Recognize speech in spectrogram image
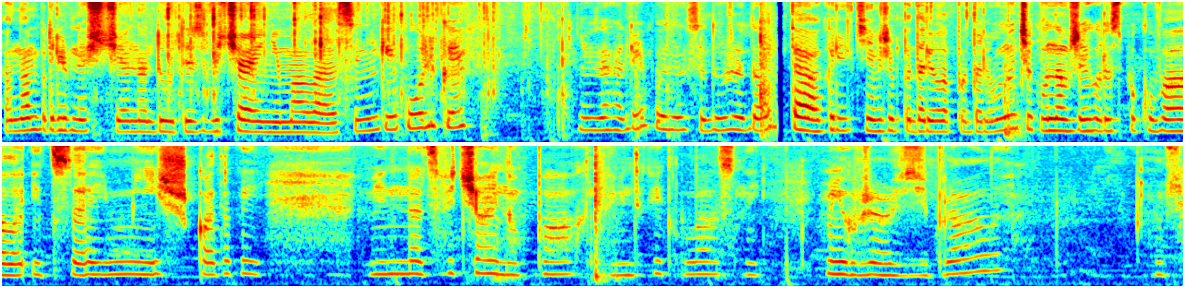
А нам потрібно ще надути звичайні малесенькі кульки. І взагалі буде все дуже добре. Так, Ріті вже подарила подаруночок, вона вже його розпакувала. І цей мішка такий. Він надзвичайно пахне, він такий класний. Ми його вже розібрали. Ось.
